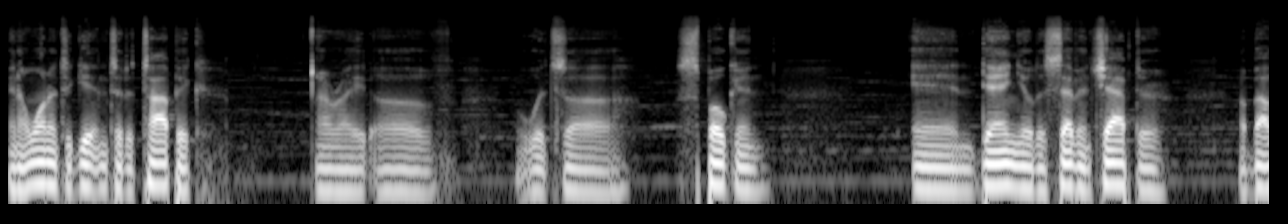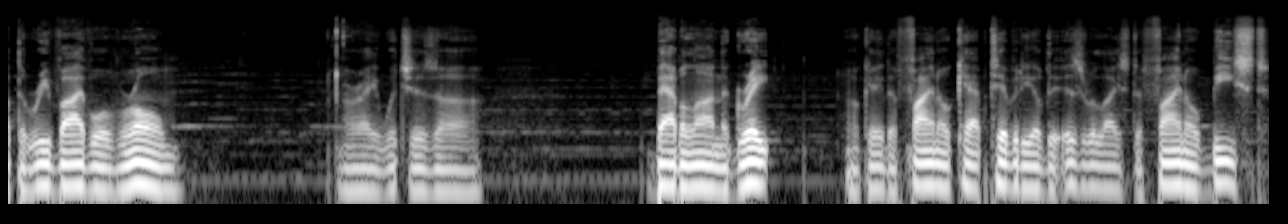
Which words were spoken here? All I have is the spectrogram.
And I wanted to get into the topic, all right, of what's uh, spoken in Daniel, the seventh chapter, about the revival of Rome, all right, which is uh, Babylon the Great, okay, the final captivity of the Israelites, the final beast,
